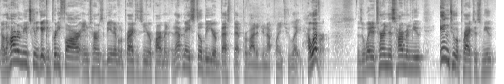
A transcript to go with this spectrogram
Now the Harmon Mute's going to get you pretty far in terms of being able to practice in your apartment, and that may still be your best bet provided you're not playing too late. However, there's a way to turn this Harmon Mute into a practice mute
